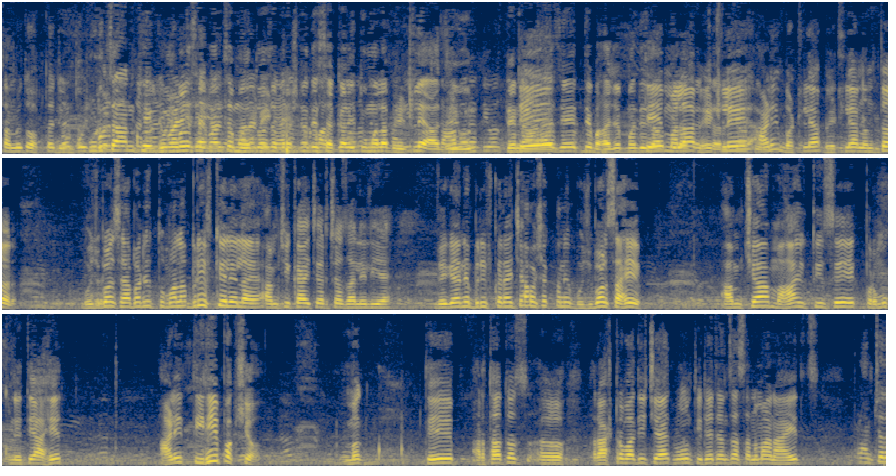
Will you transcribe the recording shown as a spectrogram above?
आम्ही तो हप्ता. पुढचा आणखी एक भुजबळ साहेबांचा महत्त्वाचा प्रश्न ते सकाळी तुम्हाला भेटले आज येऊन ते नाराज आहेत ते भाजपमध्ये ते जातील मला असं भेटले चर्चा सुरू आहे. आणि भेटल्या भेटल्यानंतर भुजबळ साहेबांनी तुम्हाला ब्रीफ केलेलं आहे आमची काय चर्चा झालेली आहे वेगळ्याने ब्रीफ करायची आवश्यकता नाही भुजबळ साहेब आमच्या महायुतीचे एक प्रमुख नेते आहेत आणि तिन्ही पक्ष मग ते अर्थातच अ, राष्ट्रवादीचे आहेत म्हणून तिथे त्यांचा सन्मान आहेच पण आमच्या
